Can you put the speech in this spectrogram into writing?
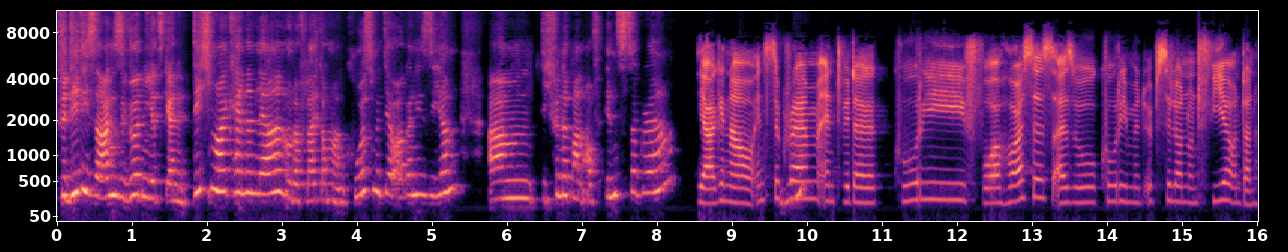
für die, die sagen, sie würden jetzt gerne dich mal kennenlernen oder vielleicht auch mal einen Kurs mit dir organisieren, ähm, dich findet man auf Instagram. Ja, genau. Instagram, mhm. entweder Kuri for Horses, also Kuri mit Y und 4 und dann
